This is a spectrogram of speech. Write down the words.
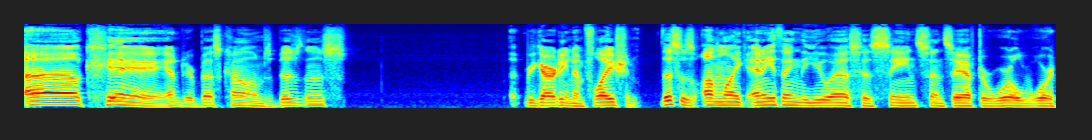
Okay, under best columns business uh, regarding inflation. This is unlike anything the U.S. has seen since after World War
